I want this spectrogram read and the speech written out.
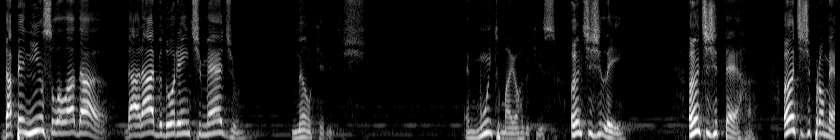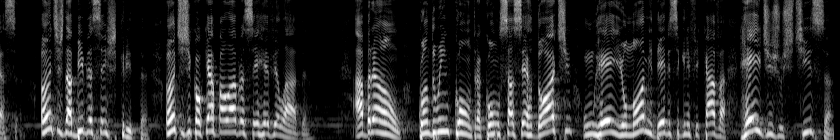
da península lá da, da Arábia, do Oriente Médio. Não, queridos. É muito maior do que isso. Antes de lei, antes de terra, antes de promessa, antes da Bíblia ser escrita, antes de qualquer palavra ser revelada, Abraão, quando encontra com um sacerdote, um rei, e o nome dele significava rei de justiça,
